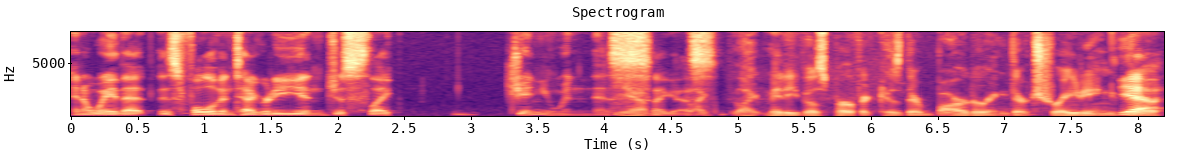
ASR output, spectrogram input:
in a way that is full of integrity and just like genuineness yeah, i guess. like like medieval's perfect because they're bartering, they're trading, Yeah. they're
